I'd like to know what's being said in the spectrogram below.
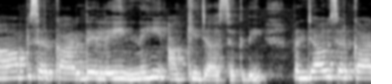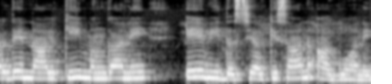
ਆਪ ਸਰਕਾਰ ਦੇ ਲਈ ਨਹੀਂ ਆਖੀ ਜਾ ਸਕਦੀ। ਪੰਜਾਬ ਸਰਕਾਰ ਦੇ ਨਾਲ ਕੀ ਮੰਗਾਂ ਨੇ? ਇਹ ਵੀ ਦੱਸਿਆ ਕਿਸਾਨ ਆਗੂਆਂ ਨੇ।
